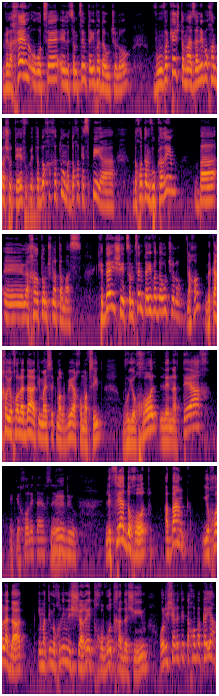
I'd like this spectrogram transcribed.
ולכן הוא רוצה אה, לצמצם את האי-ודאות שלו, והוא מבקש את המאזני בוחן בשוטף ואת הדוח החתום, הדוח הכספי, הדוחות המבוקרים, ב, אה, לאחר תום שנת המס. כדי שיצמצם את האי-ודאות שלו. נכון, וככה הוא יכול לדעת אם העסק מרוויח או מפסיד, והוא יכול לנתח את יכולת ההחזר. בדיוק. לפי הדוחות, הבנק יכול לדעת אם אתם יכולים לשרת חובות חדשים או לשרת את החוב הקיים.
